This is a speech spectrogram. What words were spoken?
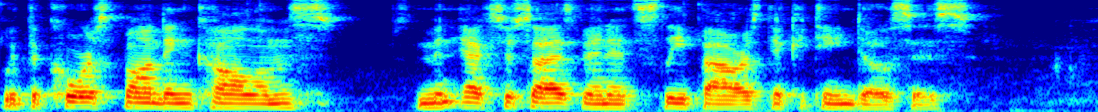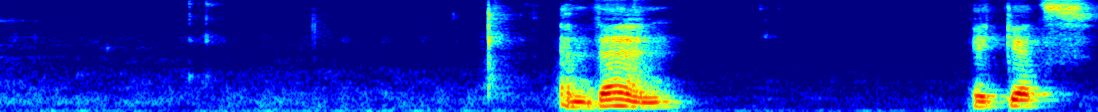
with the corresponding columns, exercise minutes, sleep hours, nicotine doses. And then it gets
